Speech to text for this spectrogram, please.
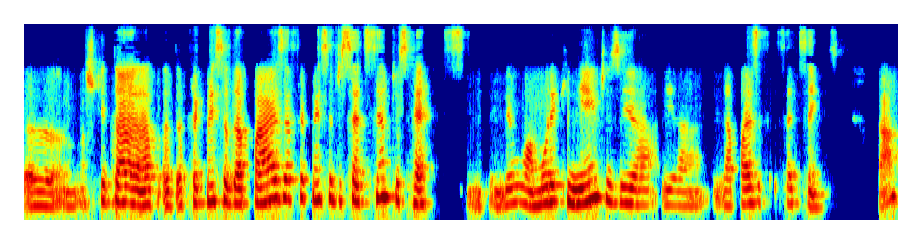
Uh, acho que tá, a, a, frequência da paz é a frequência de 700 Hz, entendeu? O amor é 500 e a, e a, e a paz é 700, tá?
